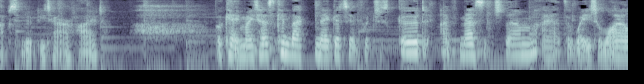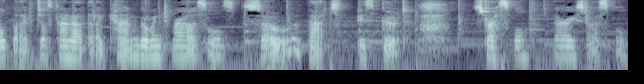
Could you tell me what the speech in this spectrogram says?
absolutely terrified. Okay, my test came back negative, which is good. I've messaged them. I had to wait a while, but I've just found out that I can go into rehearsals, so that is good. stressful, very stressful.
